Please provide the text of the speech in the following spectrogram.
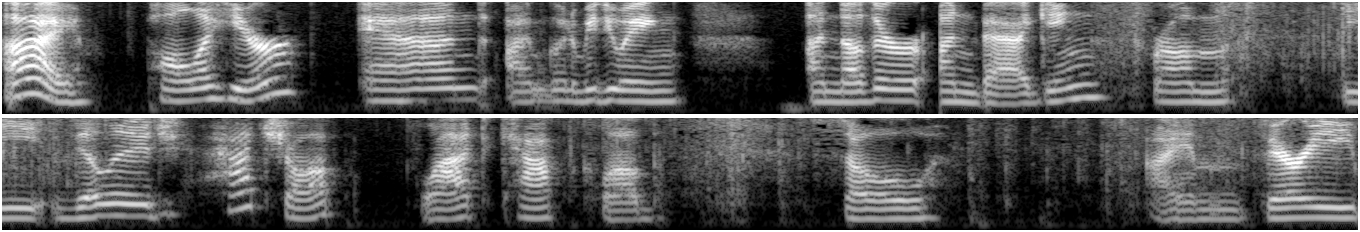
Hi, Paula here, and I'm going to be doing another unbagging from the Village Hat Shop Flat Cap Club. So I am very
